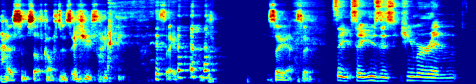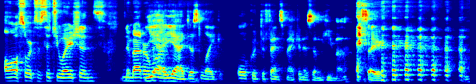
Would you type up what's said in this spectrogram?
has some self confidence issues like me. So so yeah. So so so uses humor in all sorts of situations, no matter yeah what. yeah yeah, just like awkward defense mechanism humor. So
